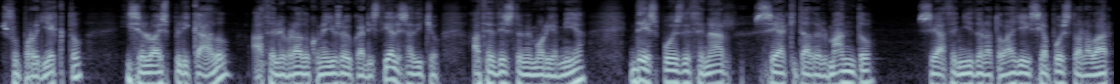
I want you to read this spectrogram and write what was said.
su proyecto y se lo ha explicado, ha celebrado con ellos la Eucaristía, les ha dicho, haced esto en memoria mía. Después de cenar se ha quitado el manto, se ha ceñido la toalla y se ha puesto a lavar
